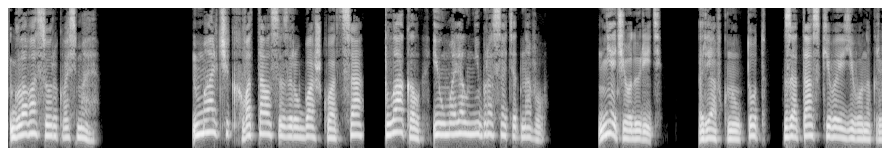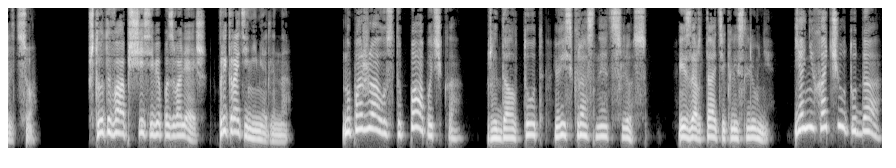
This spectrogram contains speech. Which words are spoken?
Глава 48. Мальчик хватался за рубашку отца, плакал и умолял не бросать одного. «Нечего дурить!» — рявкнул тот, затаскивая его на крыльцо. «Что ты вообще себе позволяешь? Прекрати немедленно!» «Ну, пожалуйста, папочка!» — рыдал тот, весь красный от слез. Изо рта текли слюни. «Я не хочу туда!»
